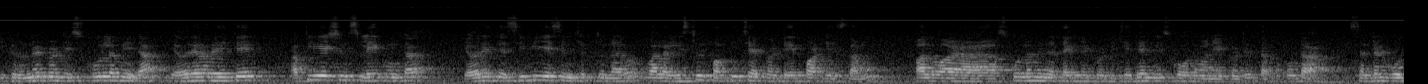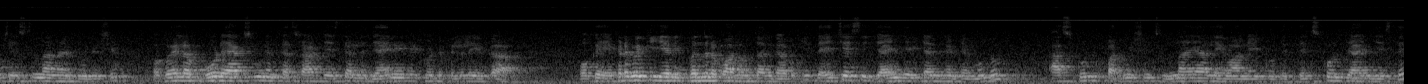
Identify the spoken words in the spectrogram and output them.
ఇక్కడ ఉన్నటువంటి స్కూళ్ళ మీద ఎవరెవరైతే అఫిలియేషన్స్ లేకుండా ఎవరైతే సిబిఎస్ అని చెప్తున్నారో వాళ్ళ లిస్టును పంపించేటువంటి ఏర్పాటు చేస్తాము. వాళ్ళు వా- స్కూళ్ళ మీద తగినటువంటి చర్యలు తీసుకోవడం అనేటువంటిది తప్పకుండా సెంట్రల్ బోర్డ్ చేస్తుందనేటువంటి విషయం. ఒకవేళ బోర్డు యాక్షన్ కనుక స్టార్ట్ చేస్తే అందులో జాయిన్ అయినటువంటి పిల్లల యొక్క ఒక అకాడమిక్ ఇయర్ ఇబ్బందుల పాలవుతారు కాబట్టి దయచేసి జాయిన్ చేయడానికంటే ముందు ఆ స్కూల్కి పర్మిషన్స్ ఉన్నాయా లేవా అనేటువంటిది తెలుసుకొని జాయిన్ చేస్తే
